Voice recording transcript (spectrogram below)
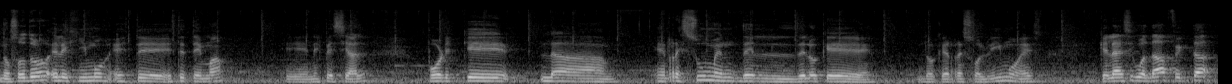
nosotros elegimos este, este tema eh, en especial porque la, en resumen de lo que, lo que resolvimos es que la desigualdad afecta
